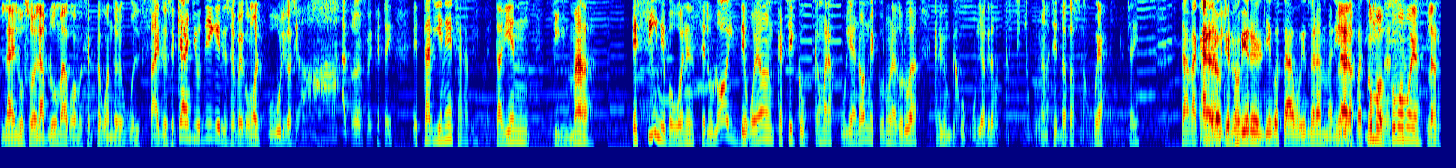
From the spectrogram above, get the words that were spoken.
la- el uso de la pluma, como por ejemplo cuando el, el Cyro dice, Can you dig it? Y se fue como el público así, ¡ah! Todo, ¿cachai? Está bien hecha la película, está bien filmada. Es cine, pues, weón, en celuloide, weón, ¿cachai? Con cámaras culiadas enormes, con una grúa, que había un viejo culiado que te así, weón, haciendo todas esas weas, ¿cachai? Está. Para la los que no vieron, el Diego estaba moviendo las manitas Claro, las. ¿cómo, cómo movían? Claro.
